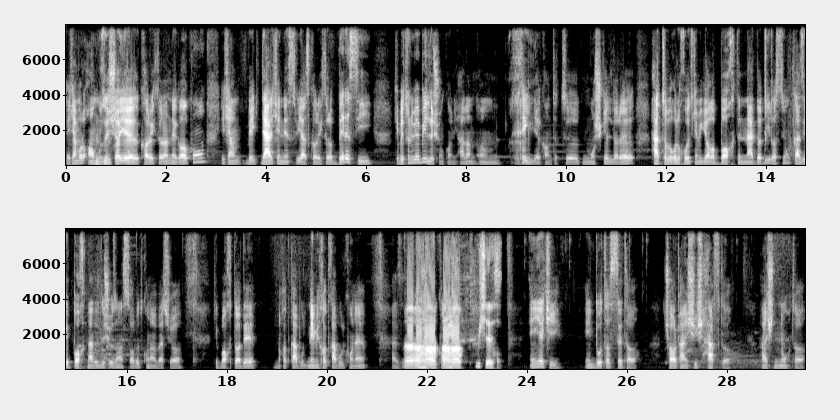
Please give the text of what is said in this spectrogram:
یکم برو آموزش های کارکترها رو نگاه کن. یکم به یک درک نسبی از کارکترها برسی که بتونی به build شون کنی. الان خیلی اکانتت مشکل داره. حتی به قول خودت که میگی آقا باخت ندادی راستی اون قضیه باخت نداده شو من ثابت کنم بچه ها که باخت داده می‌خواد قبول نمی‌خواد قبول کنه. از آها. آها گوشش خب این یکی این دو تا سه تا چهار پنج شیش هفت تا هشت نه تا.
